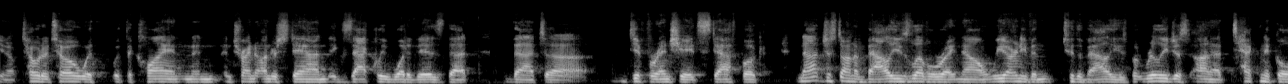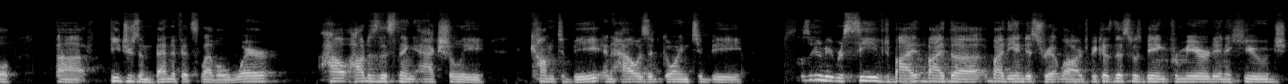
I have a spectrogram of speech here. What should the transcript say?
you know toe to toe with with the client and, and, and trying to understand exactly what it is that that uh, differentiates staffbook not just on a values level right now we aren't even to the values but really just on a technical uh, features and benefits level where how how does this thing actually come to be and how is it going to be it going to be received by by the by the industry at large? Because this was being premiered in a huge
